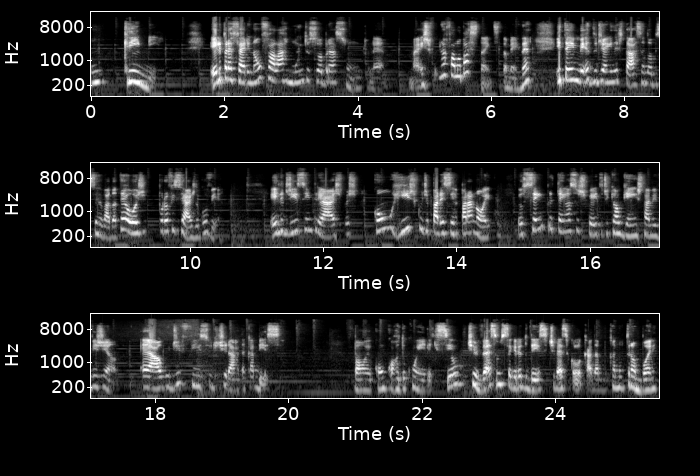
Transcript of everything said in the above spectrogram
um crime. Ele prefere não falar muito sobre o assunto, né? Mas já falou bastante também, né? E tem medo de ainda estar sendo observado até hoje por oficiais do governo. Ele disse, entre aspas, com o risco de parecer paranoico, eu sempre tenho a suspeita de que alguém está me vigiando. É algo difícil de tirar da cabeça. Bom, eu concordo com ele que se eu tivesse um segredo desse, tivesse colocado a boca no trombone,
